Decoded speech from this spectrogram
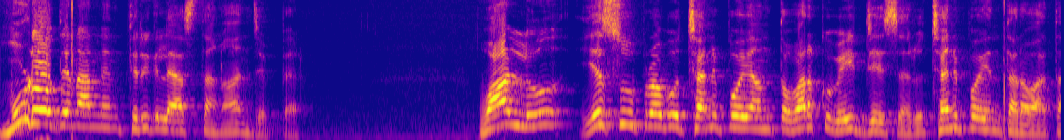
మూడో దినాన్ని నేను తిరిగి లేస్తాను అని చెప్పారు. వాళ్ళు యేసు ప్రభు చనిపోయేంత వరకు వెయిట్ చేశారు. చనిపోయిన తర్వాత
